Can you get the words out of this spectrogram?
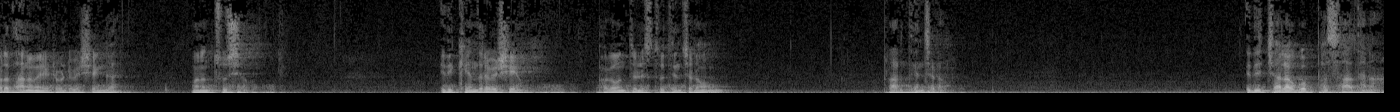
ప్రధానమైనటువంటి విషయంగా మనం చూసాం ఇది కేంద్ర విషయం. భగవంతుని స్తుతించడం ప్రార్థించడం. ఇది చాలా గొప్ప సాధన.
